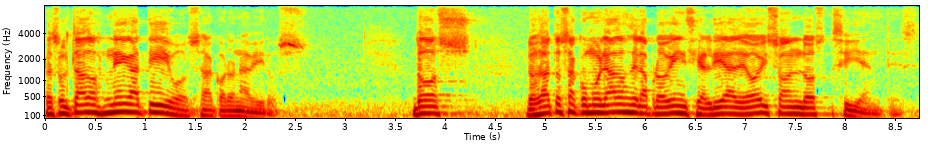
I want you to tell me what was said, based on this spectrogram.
resultados negativos a coronavirus. Dos, los datos acumulados de la provincia el día de hoy son los siguientes.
